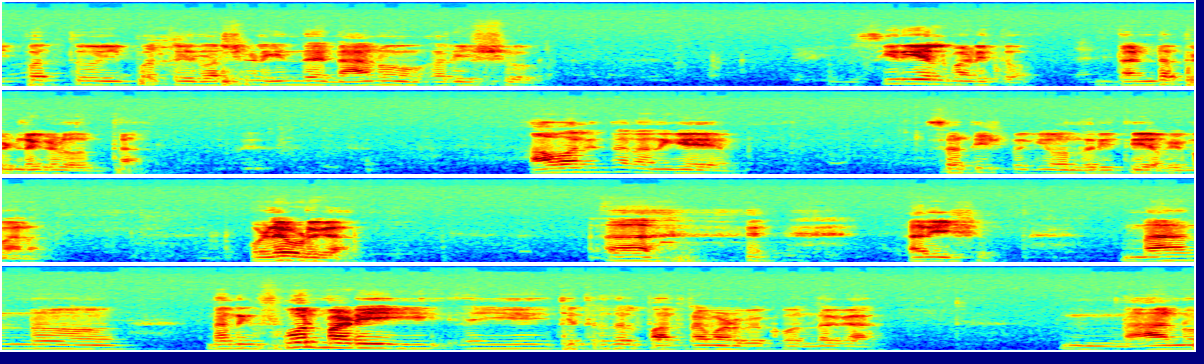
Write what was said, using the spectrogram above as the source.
ಇಪ್ಪತ್ತು, ಇಪ್ಪತ್ತೈದು ವರ್ಷಗಳ ಹಿಂದೆ ನಾನು ಹರೀಶು ಸೀರಿಯಲ್ ಮಾಡಿದ್ದು, ದಂಡಪಿಂಡಗಳು ಅಂತ. ಆವಾಗಿಂದ ನನಗೆ ಸತೀಶ್ ಬಗ್ಗೆ ಒಂದು ರೀತಿ ಅಭಿಮಾನ. ಒಳ್ಳೆ ಹುಡುಗ. ಹರೀಶ್, ನಾನು ನನಗೆ ಫೋನ್ ಮಾಡಿ ಈ ಚಿತ್ರದಲ್ಲಿ ಪಾತ್ರ ಮಾಡಬೇಕು ಅಂದಾಗ ನಾನು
